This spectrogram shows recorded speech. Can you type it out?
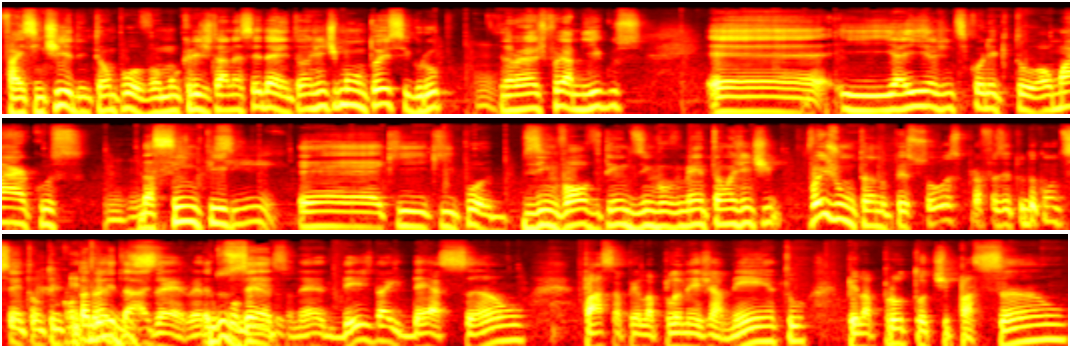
Faz sentido? Então, pô, vamos acreditar nessa ideia. Então a gente montou esse grupo, Hum. que na verdade foi amigos. é, e aí a gente se conectou ao Marcos, Uhum. da Simp, Sim. é, que, que pô, desenvolve, tem um desenvolvimento. Então a gente foi juntando pessoas para fazer tudo acontecer. Então tem Então é contabilidade. do zero, é, É do, do começo, né? Desde a ideação, passa pela planejamento, pela prototipação,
